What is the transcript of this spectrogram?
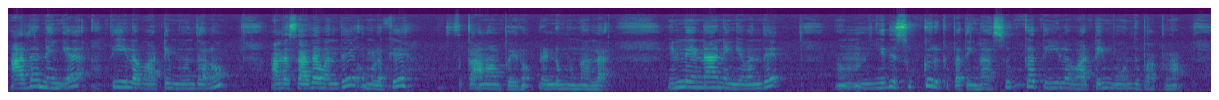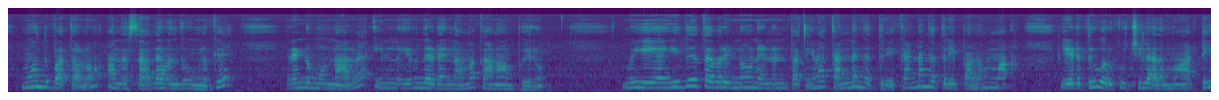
அதை நீங்கள் தீயில வாட்டி மூந்தாலும் அந்த சதை வந்து உங்களுக்கு காணாமல் போயிடும் ரெண்டு மூணு நாளில். இல்லைன்னா நீங்கள் வந்து இது சுக்கு இருக்குது பார்த்தீங்களா? சுக்கை தீயில வாட்டி மோந்து பார்க்கலாம். மோந்து பார்த்தாலும் அந்த சதை வந்து உங்களுக்கு ரெண்டு மூணு நாளில் இல்லை இருந்த இடம் இல்லாமல் காணாமல் போயிடும். இது தவிர இன்னொன்று என்னென்னு பார்த்தீங்கன்னா கண்டங்கத்திரி கண்டங்கத்திரி பழமாக எடுத்து ஒரு குச்சியில் அதை மாட்டி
